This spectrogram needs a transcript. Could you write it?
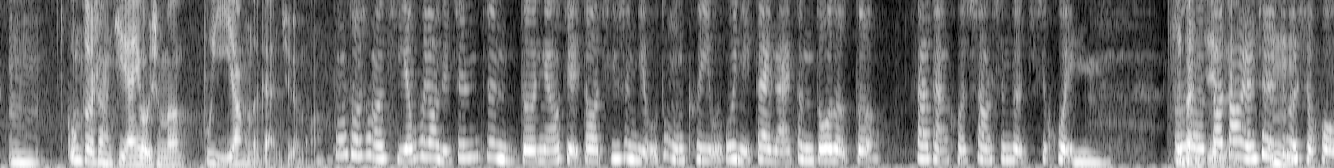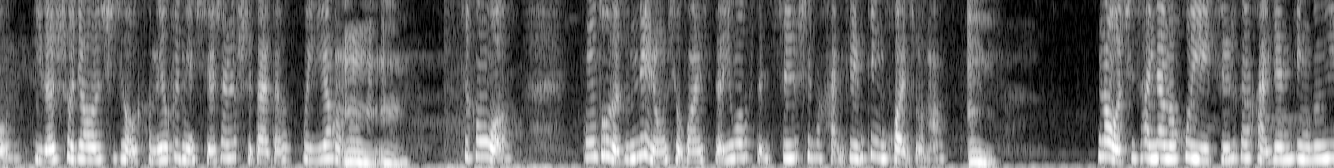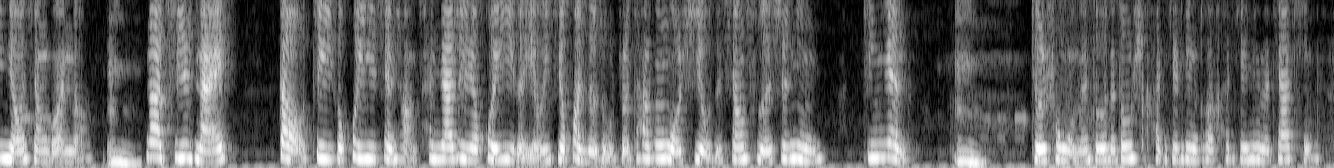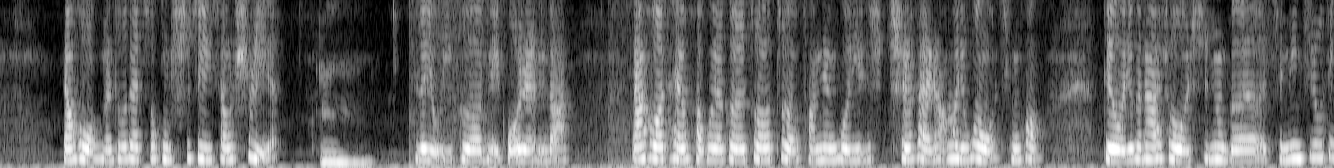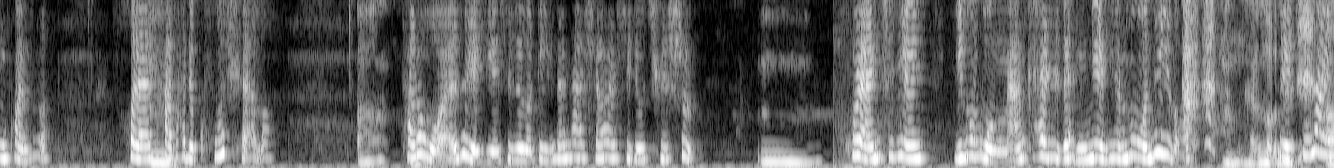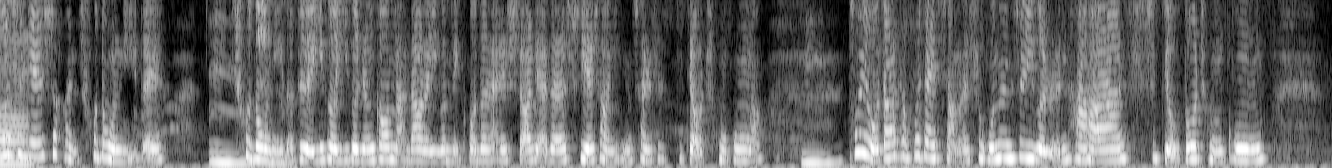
嗯。工作上体验有什么不一样的感觉吗？工作上的体验会让你真正的了解到，其实流动可以为你带来更多的的发展和上升的机会。嗯，资本积累。当当然，这这个时候你的社交的需求可能又跟你学生时代的不一样了。嗯嗯，这跟我工作的这内容是有关系的，因为我本身是个罕见病患者嘛。嗯，那我去参加的会议其实跟罕见病跟医疗相关的。嗯，那其实来。到这一个会议现场参加这些会议的有一些患者组织，他跟我是有着相似的生命经验的。嗯，就是说我们都的都是罕见病和罕见病的家庭，然后我们都在从事这一项事业。嗯，记得有一个美国人的，然后他又跑过来过来坐坐到房间过去吃饭，然后就问我情况。对我就跟他说我是那个神经肌肉病患者，后来他他就哭起来了。啊，他说我儿子也也是这个病，但他十二岁就去世了。嗯，忽然之间一个猛男开始在你面前落泪了。对，其实那一个瞬间是很触动你的，嗯，触动你的。对，一个一个人高马大的一个美国的男士，而且在事业上已经算是比较成功了。嗯，所以我当时会在想的是，无论这一个人他是有多成功，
